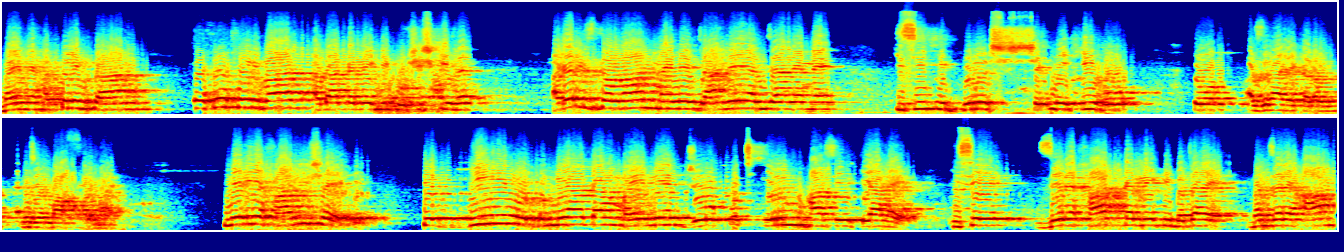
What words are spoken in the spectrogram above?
मैंने हकुल इम्कान इबाद अदा करने की कोशिश की है। अगर इस दौरान मैंने जाने अनजाने में किसी की दिल शिकनी की हो तो अजरा करम, मुझे माफ़ फरमाए। मेरी यह ख्वाहिश है कि दीन और दुनिया का मैंने जो कुछ इल्म हासिल किया है, इसे जेर खाक करने की बजाय मंजर आम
